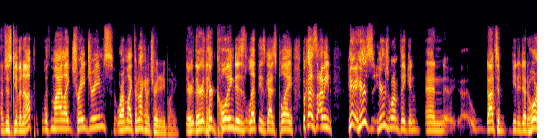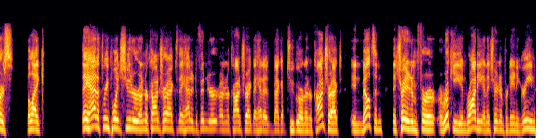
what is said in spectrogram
I've just given up with my like trade dreams where I'm like they're not going to trade anybody. They're they're they're going to let these guys play because I mean here here's here's what I'm thinking and uh, not to beat a dead horse but like they had a three point shooter under contract. They had a defender under contract. They had a backup two guard under contract in Melton. They traded him for a rookie in Roddy and they traded him for Danny Green.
